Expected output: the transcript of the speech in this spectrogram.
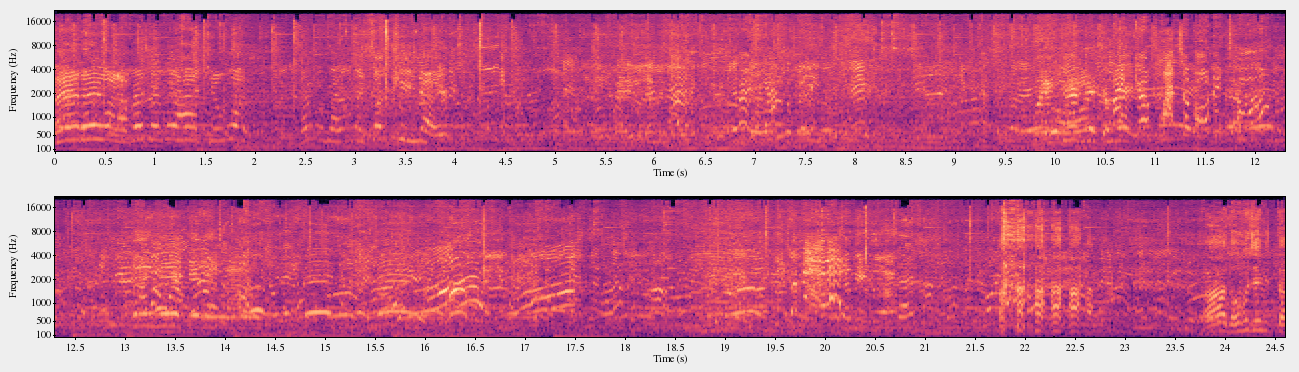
đây đây gọi là VTV 2 chiếu muộn đấy mọi người đang trong kỳ nhảy Mày kêu quát cho bố mày chó 아 너무 재밌다.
